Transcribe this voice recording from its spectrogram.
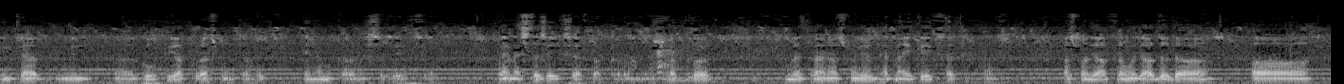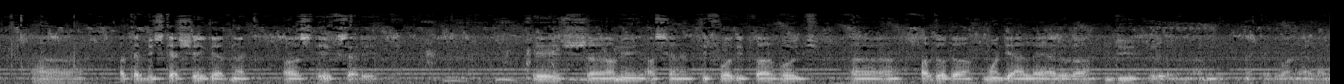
inkább, mint uh, Gópi, akkor azt mondta, hogy én nem akarom ezt az ékszert. Nem ezt az ékszert akarom. És akkor Metrán azt mondja, hogy hát melyik ékszert akarsz? Azt mondja, akarom, hogy adod a, a, a, a te büszkeségednek az ékszerét. És ami azt jelenti fordítva, hogy adod a, mondjál le erről a dűről, ami neked van ellenem.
